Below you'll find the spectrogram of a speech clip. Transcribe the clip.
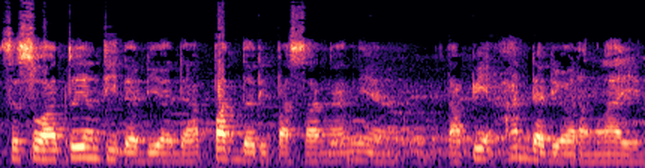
Sesuatu yang tidak dia dapat dari pasangannya, tapi ada di orang lain.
